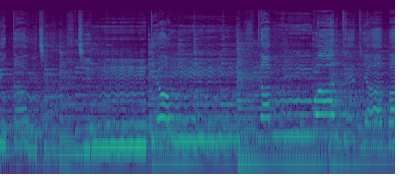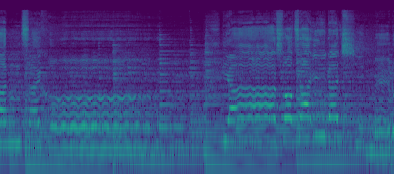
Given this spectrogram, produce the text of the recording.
友到这珍重。万载好，耶稣在咱心的暖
